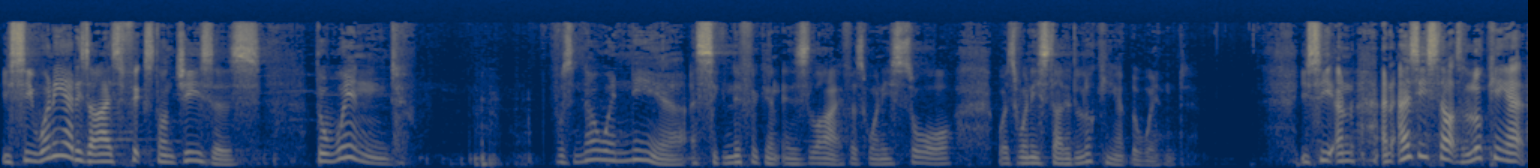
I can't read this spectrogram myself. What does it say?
You see, when he had his eyes fixed on Jesus, the wind was nowhere near as significant in his life as when he saw, was when he started looking at the wind. You see, and, and as he starts looking at,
